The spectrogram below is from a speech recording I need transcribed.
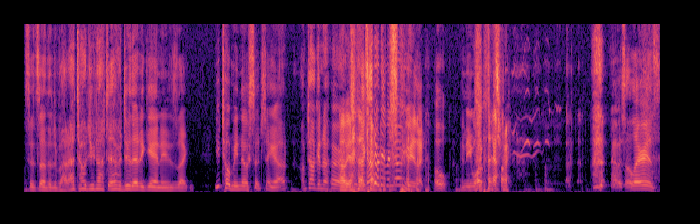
said something about I told you not to ever do that again and he's like you told me no such thing I, I'm talking to her Oh, yeah, she's like I don't even know you he's like oh and he walks That's out right. that was hilarious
